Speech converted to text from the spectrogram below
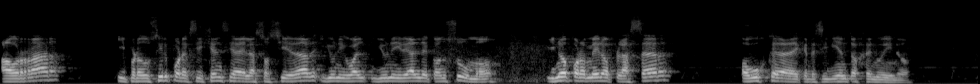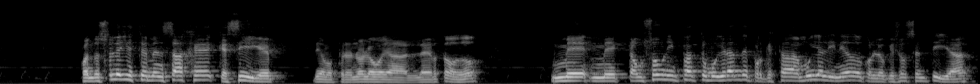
ahorrar y producir por exigencia de la sociedad y un, igual, y un ideal de consumo, y no por mero placer o búsqueda de crecimiento genuino. Cuando yo leí este mensaje, que sigue, digamos, pero no lo voy a leer todo, me, causó un impacto muy grande porque estaba muy alineado con lo que yo sentía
